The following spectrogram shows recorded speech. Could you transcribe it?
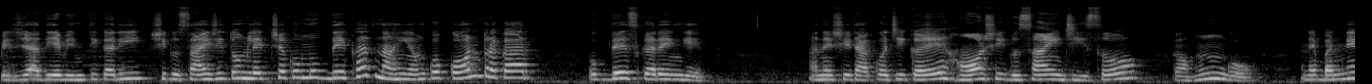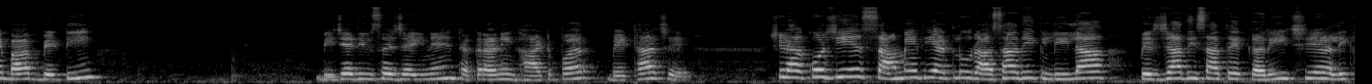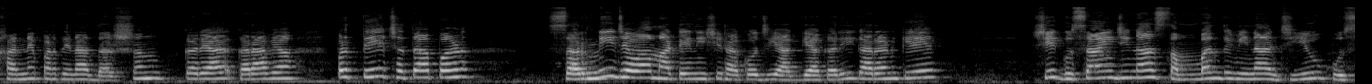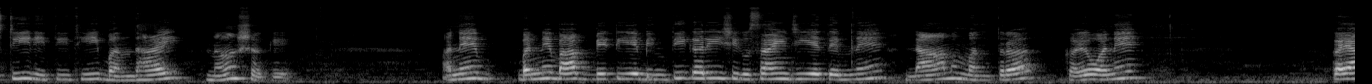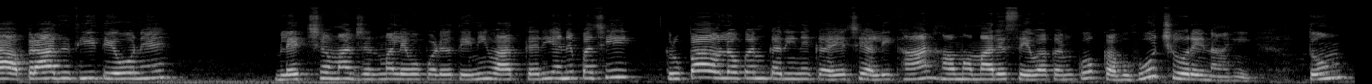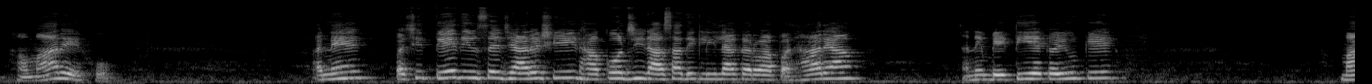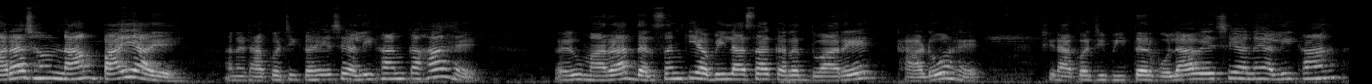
पीरजादीए विनती करी श्री गोसाई जी तुम लेच्छे को मुख देखत नहीं हमको कौन प्रकार उपदेश करेंगे અને શ્રી ઠાકોરજી કહે હો શ્રી ગુસાઈજી સો કહુંગો અને બંને બાપ બેટી બીજે દિવસે જઈને ઠકરાની ઘાટ પર બેઠા છે. શ્રી ઠાકોરજીએ સામેથી આટલું રાસાદિક લીલા પિરજાદી સાથે કરી છે. અલી ખાનને પણ તેના દર્શન કર્યા, કરાવ્યા. પણ તે છતાં પણ સરની જવા માટેની શ્રી ઠાકોરજી આજ્ઞા કરી કારણ કે શ્રી ગુસાઈજીના સંબંધ વિના જીવ પુષ્ટિ રીતિથી બંધાઈ ન શકે. અને બંને બાપ બેટીએ બિનતી કરી શ્રી ગુસાઈજીએ તેમને નામ મંત્ર કયો અને કયા અપરાધથી તેઓને મ્લેચ્છમાં જન્મ લેવો પડ્યો તેની વાત કરી અને પછી કૃપા અવલોકન કરીને કહે છે, અલી ખાન, હમ હમારે સેવકન કો કબહુ છોરે નહીં, તુમ હમારે હો. અને પછી તે દિવસે જ્યારે શ્રી ઠાકોરજી રાસાદિક લીલા કરવા પધાર્યા અને બેટીએ કહ્યું કે, મહારાજ, હમ નામ પાઈ આયે. અને ઠાકોરજી કહે છે, અલી ખાન કહા હૈ? કહ્યું, મહારાજ, દર્શન કી અભિલાષા કરત દ્વારે ઠાડો હૈ. શ્રી ઠાકોરજી ભીતર બોલાવે છે અને અલી ખાન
